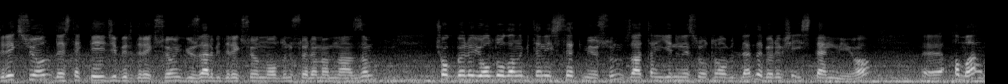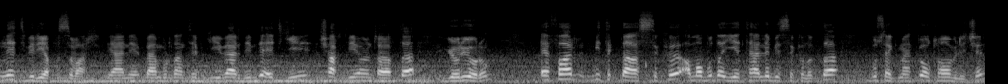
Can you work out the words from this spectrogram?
direksiyon destekleyici bir direksiyon. Güzel bir direksiyonun olduğunu söylemem lazım. Çok böyle yolda olanı biteni hissetmiyorsun. Zaten yeni nesil otomobillerde böyle bir şey istenmiyor. Ee, ama net bir yapısı var. Yani ben buradan tepkiyi verdiğimde etkiyi çak diye ön tarafta görüyorum. FR bir tık daha sıkı ama bu da yeterli bir sıkılıkta bu segment bir otomobil için.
